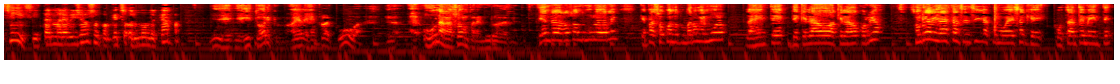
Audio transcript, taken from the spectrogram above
sí, sí, es tan maravilloso porque todo el mundo escapa. Y, es histórico, ¿no? Hay el ejemplo de Cuba. Eh, hubo una razón para el muro de Berlín. ¿Entiendes la razón del muro de Berlín? ¿Qué pasó cuando tumbaron el muro? La gente de qué lado a qué lado corrió. Son realidades tan sencillas como esas que constantemente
